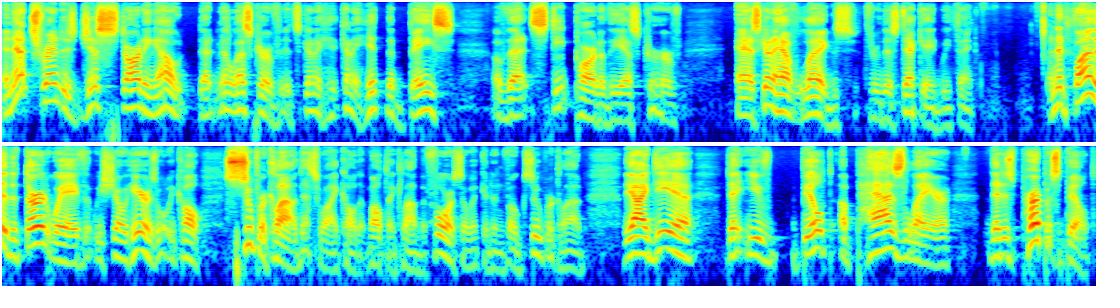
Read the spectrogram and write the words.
And that trend is just starting out, that middle S-curve. It's going to kind of hit the base of that steep part of the S-curve, and it's going to have legs through this decade, we think. And then finally, the third wave that we show here is what we call super cloud. That's why I called it multi-cloud before, so it could invoke super cloud. The idea that you've built a PaaS layer that is purpose built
